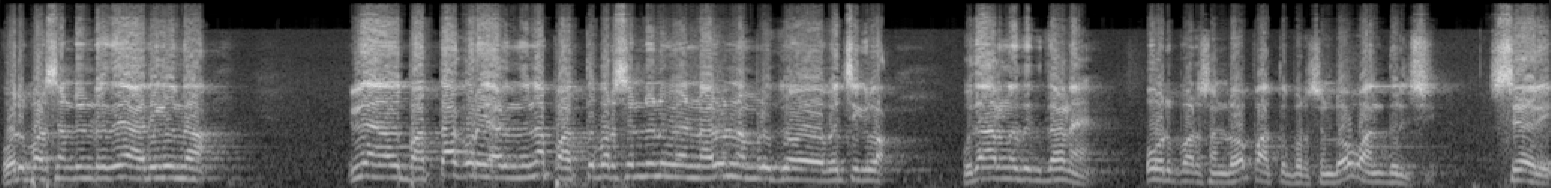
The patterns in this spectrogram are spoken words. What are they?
ஒரு பர்சன்ட்ன்றதே அதிகம்தான். இல்லை அது பத்தாக்குறையாக இருந்ததுன்னா பத்து பர்சன்ட்னு வேணாலும் நம்மளுக்கு வச்சுக்கலாம். உதாரணத்துக்கு தானே. ஒரு பர்சன்டோ பத்து பர்சன்டோ வந்துருச்சு. சரி.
